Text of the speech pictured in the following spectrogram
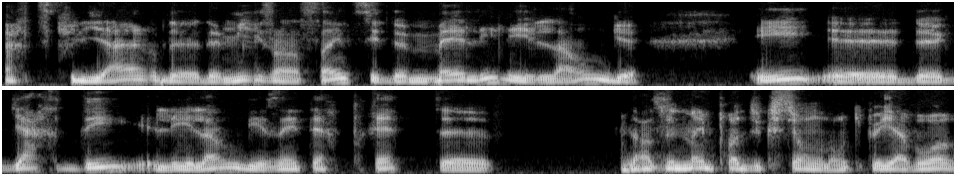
particulière de, mise en scène, c'est de mêler les langues et euh, de garder les langues des interprètes euh, dans une même production. Donc, il peut y avoir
